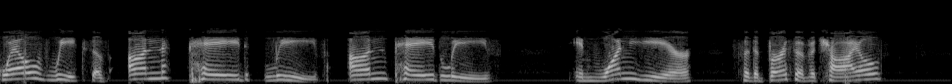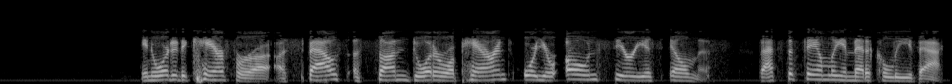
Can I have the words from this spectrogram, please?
12 weeks of unpaid leave, unpaid leave in one year for the birth of a child, in order to care for a, a, spouse, a son, daughter, or parent, or your own serious illness. That's the Family and Medical Leave Act.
